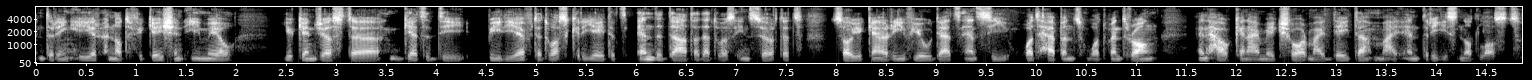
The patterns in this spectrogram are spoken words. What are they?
entering here a notification email, you can just uh, get the PDF that was created and the data that was inserted. So you can review that and see what happened, what went wrong, and how can I make sure my data, my entry is not lost.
